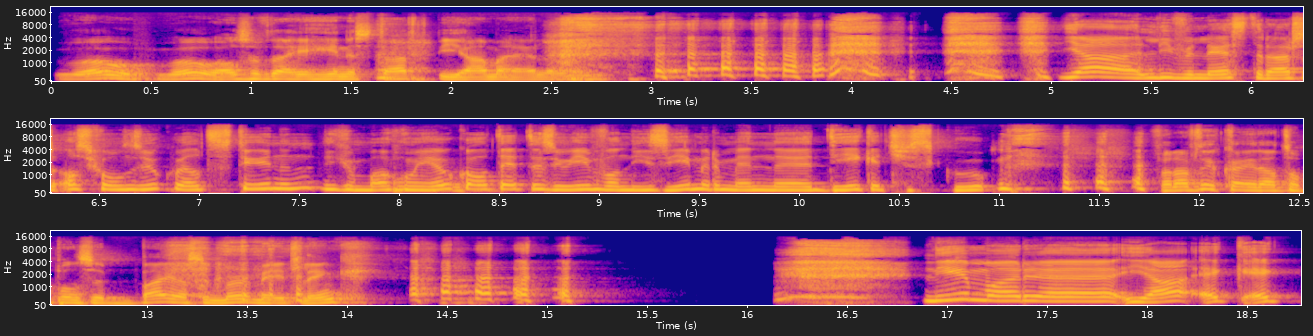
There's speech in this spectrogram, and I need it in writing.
Wow, wow, alsof dat je geen startpyjama hebt. ja, lieve luisteraars, als je ons ook wilt steunen, je mag mij ook altijd zo een van die zemermin uh, dekentjes kopen. Vanaf nu kan je dat op onze Bios Mermaid link. nee, maar uh, ja, ik, ik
